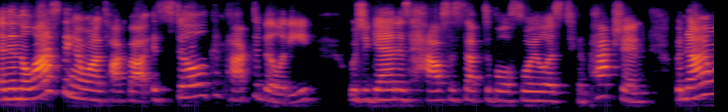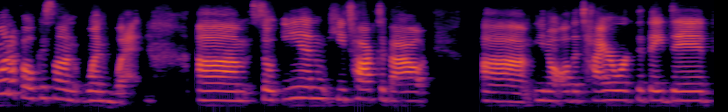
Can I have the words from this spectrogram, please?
And then the last thing I want to talk about is still compactability, which again is how susceptible soil is to compaction. But now I want to focus on when wet. Um, so Ian, he talked about, um, you know, all the tire work that they did,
